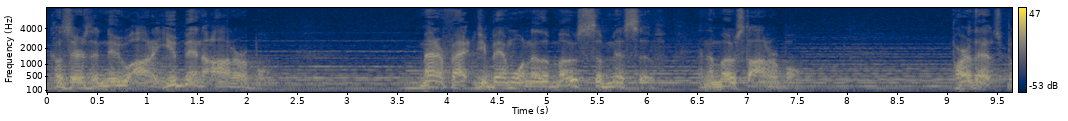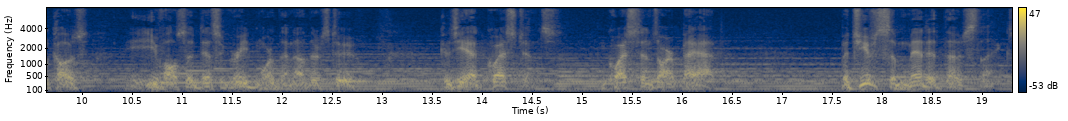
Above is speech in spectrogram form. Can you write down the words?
because there's a new honor. You've been honorable. Matter of fact, you've been one of the most submissive and the most honorable. Part of that's because You've also disagreed more than others too, because you had questions. And questions aren't bad, but you've submitted those things.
